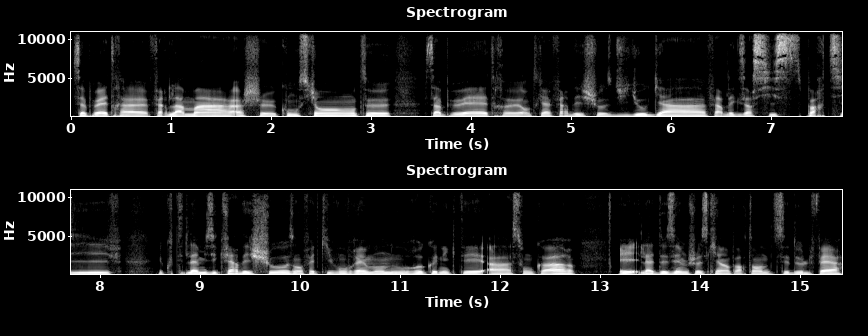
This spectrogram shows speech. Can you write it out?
Ça peut être euh, faire de la marche consciente. ça peut être, en tout cas, faire des choses du yoga, faire de l'exercice sportif, écouter de la musique, faire des choses en fait qui vont vraiment nous reconnecter à son corps. Et la deuxième chose qui est importante, c'est de le faire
